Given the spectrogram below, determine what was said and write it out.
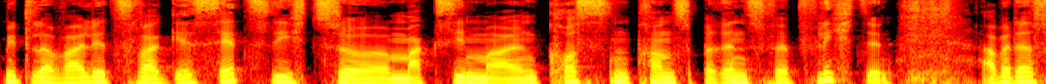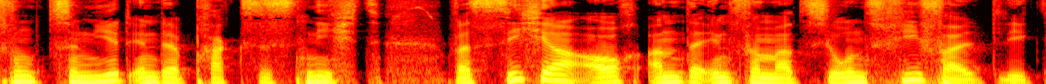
mittlerweile zwar gesetzlich zur maximalen Kostentransparenz verpflichtet, aber das funktioniert in der Praxis nicht, was sicher auch an der Informationsvielfalt liegt.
